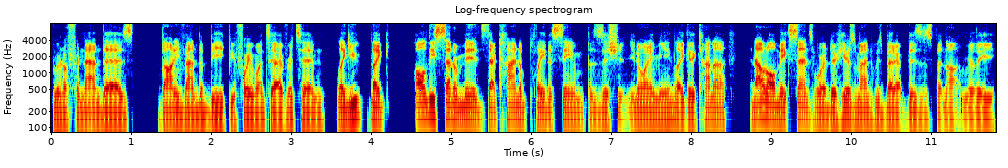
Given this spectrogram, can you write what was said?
Bruno Fernandes, Donny Van de Beek before he went to Everton. Like you, like all these center mids that kind of play the same position. You know what I mean? Like it kind of and that would all make sense. Where there here's a man who's better at business but not really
